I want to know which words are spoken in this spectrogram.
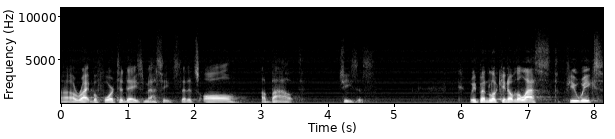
uh, right before today's message. That it's all about Jesus. We've been looking over the last few weeks,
